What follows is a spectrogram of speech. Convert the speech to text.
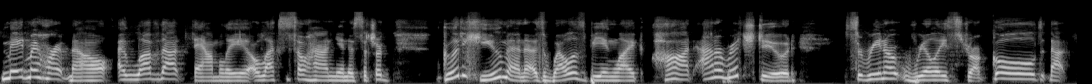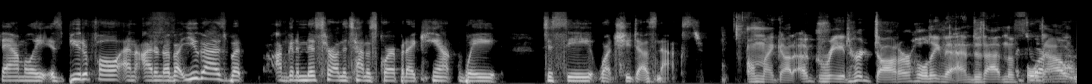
Made my heart melt. I love that family. Alexis Ohanian is such a good human as well as being like hot and a rich dude. Serena really struck gold. That family is beautiful. And I don't know about you guys, but I'm going to miss her on the tennis court, but I can't wait to see what she does next. Oh my god, agreed. Her daughter holding the end of that in the fold out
